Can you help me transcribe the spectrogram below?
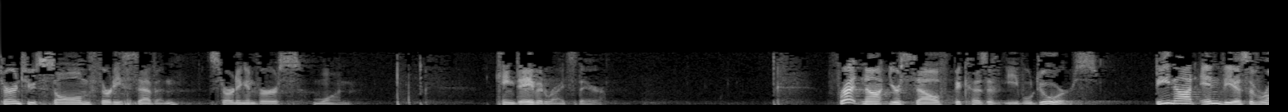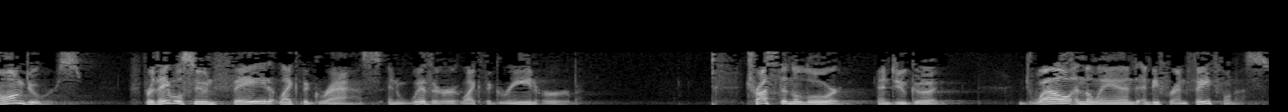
Turn to Psalm 37, starting in verse 1. King David writes there Fret not yourself because of evildoers. Be not envious of wrongdoers, for they will soon fade like the grass and wither like the green herb. Trust in the Lord and do good Dwell in the land and befriend faithfulness.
